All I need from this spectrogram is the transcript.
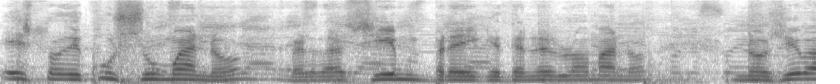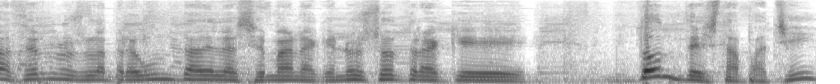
esto de cusumano, ¿verdad? Siempre hay que tenerlo a mano. Nos lleva a hacernos la pregunta de la semana, que no es otra que ¿dónde está Pachi?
